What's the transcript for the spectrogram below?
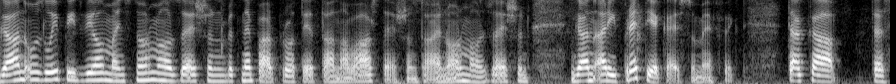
gan uz lipīdu vielmaiņas normalizēšanu, bet nepārprotiet, tā nav ārstēšana, tā ir normalizēšana, gan arī pretiekaisuma efektu. Tā kā Tas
